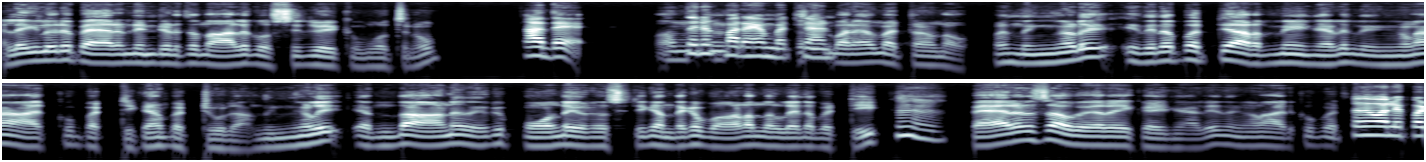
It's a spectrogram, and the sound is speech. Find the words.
അല്ലെങ്കിൽ ഒരു പാരന്റിന്റെ അടുത്ത് നാല് ക്വസ്റ്റ്യൻ ചോദിക്കുമ്പോഴത്തേനും പറയാൻ പറ്റണോ അപ്പൊ നിങ്ങൾ ഇതിനെപ്പറ്റി അറിഞ്ഞു കഴിഞ്ഞാൽ നിങ്ങളെ ആർക്കും പറ്റിക്കാൻ പറ്റൂല. നിങ്ങൾ എന്താണ് നിങ്ങൾക്ക് പോകേണ്ട യൂണിവേഴ്സിറ്റിക്ക് എന്തൊക്കെ വേണം എന്നുള്ളതിനെ പറ്റി പാരന്റ്സ് അവെയർ ആയി കഴിഞ്ഞാൽ നിങ്ങൾ ആർക്കും പറ്റും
